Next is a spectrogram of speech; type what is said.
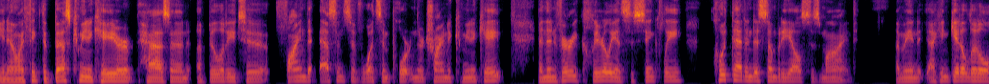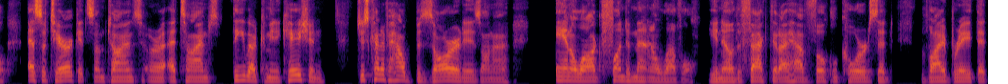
You know, I think the best communicator has an ability to find the essence of what's important they're trying to communicate and then very clearly and succinctly put that into somebody else's mind. I mean, I can get a little esoteric at sometimes or at times thinking about communication, just kind of how bizarre it is on a analog fundamental level. You know, the fact that I have vocal cords that vibrate that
